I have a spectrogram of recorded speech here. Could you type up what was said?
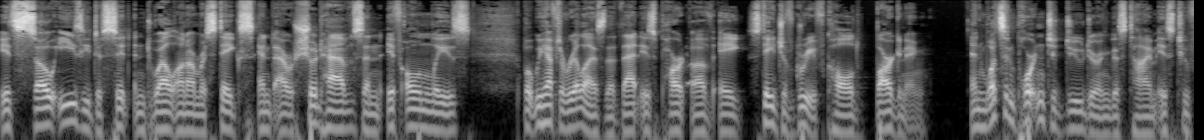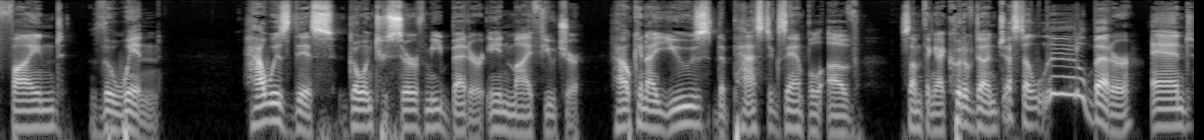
It's so easy to sit and dwell on our mistakes and our should haves and if onlys, but we have to realize that that is part of a stage of grief called bargaining. And what's important to do during this time is to find the win. How is this going to serve me better in my future? How can I use the past example of something I could have done just a little better and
